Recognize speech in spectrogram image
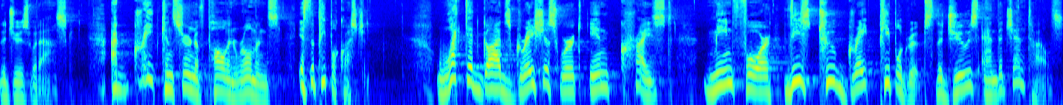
The Jews would ask. A great concern of Paul in Romans is the people question. What did God's gracious work in Christ mean for these two great people groups, the Jews and the Gentiles?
